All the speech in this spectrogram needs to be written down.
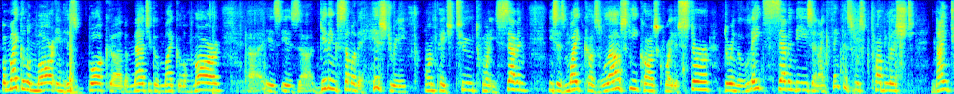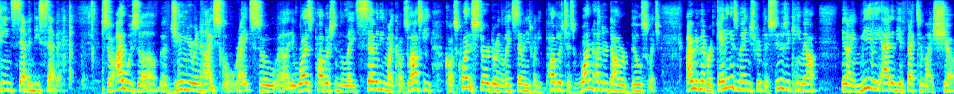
But Michael Ammar in his book, uh, The Magic of Michael Ammar, uh, is, is uh, giving some of the history on page 227. He says Mike Koslowski caused quite a stir during the late 70s, and I think this was published 1977. So I was a, a, junior in high school, right? So uh, it was published in the late 70s. Mike Koslowski caused quite a stir during the late 70s when he published his $100 bill switch. I remember getting his manuscript as soon as it came out, and I immediately added the effect to my show.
